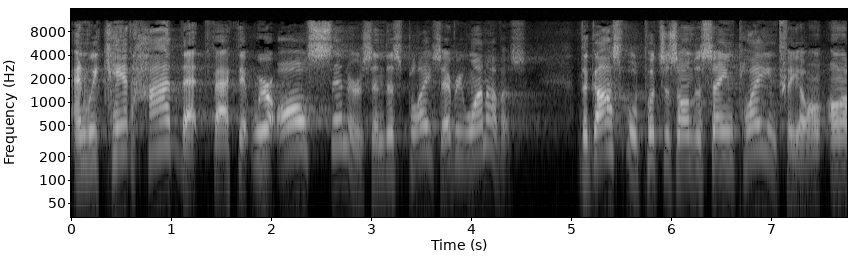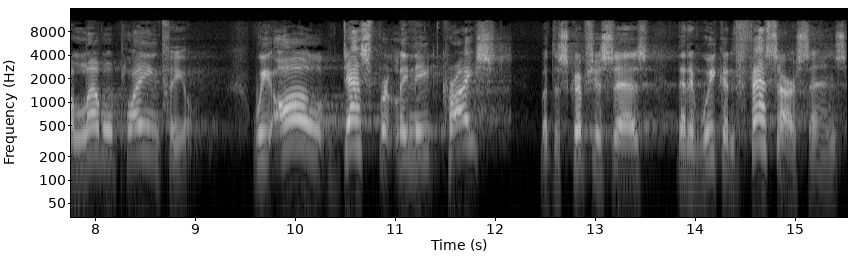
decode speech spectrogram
And we can't hide that fact that we're all sinners in this place, every one of us. The gospel puts us on the same playing field, on a level playing field. We all desperately need Christ. But the scripture says that if we confess our sins,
